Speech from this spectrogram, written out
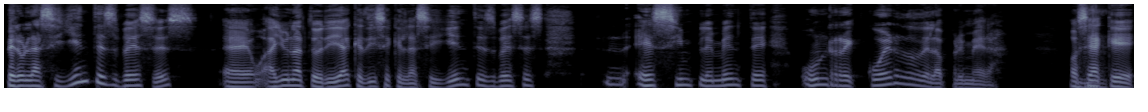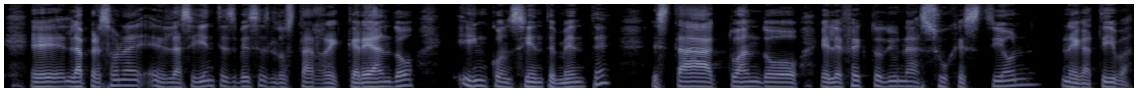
Pero las siguientes veces, eh, hay una teoría que dice que las siguientes veces es simplemente un recuerdo de la primera. O sea que eh, la persona eh, las siguientes veces lo está recreando inconscientemente, está actuando el efecto de una sugestión negativa,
